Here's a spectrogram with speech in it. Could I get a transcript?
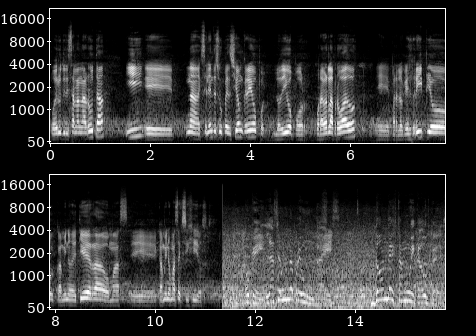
poder utilizarla en la ruta y eh, una excelente suspensión, creo, lo digo por, haberla probado, para lo que es ripio, caminos de tierra o más caminos más exigidos. Ok, la segunda pregunta es, ¿dónde están ubicados ustedes?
